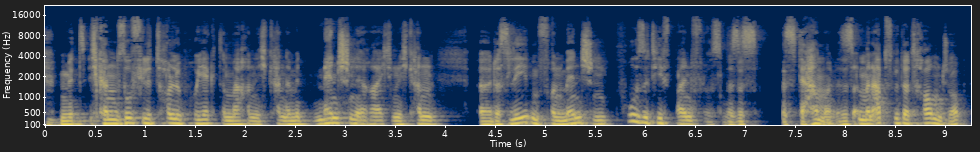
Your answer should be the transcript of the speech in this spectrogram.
Mhm. Mit, ich kann so viele tolle Projekte machen, ich kann damit Menschen erreichen und ich kann äh, das Leben von Menschen positiv beeinflussen. Das ist, das ist der Hammer. Das ist mein absoluter Traumjob.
